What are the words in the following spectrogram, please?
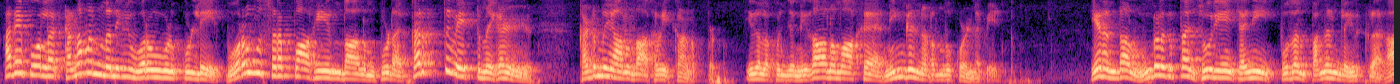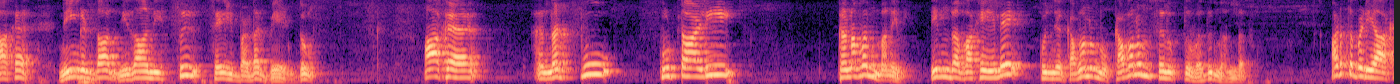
அதே போல் கணவன் மனைவி உறவுகளுக்குள்ளே உறவு சிறப்பாக இருந்தாலும் கூட கருத்து வேற்றுமைகள் கடுமையானதாகவே காணப்படும். இதில் கொஞ்சம் நிதானமாக நீங்கள் நடந்து கொள்ள வேண்டும். ஏனென்றால் உங்களுக்குத்தான் சூரியன் சனி புதன் பன்னெண்டில் இருக்கிறார். ஆக நீங்கள் தான் நிதானித்து செயல்பட வேண்டும். ஆக நட்பு கூட்டாளி கணவன் மனைவி. இந்த வகையிலே கொஞ்சம் கவனம் கவனம் செலுத்துவது நல்லது. அடுத்தபடியாக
